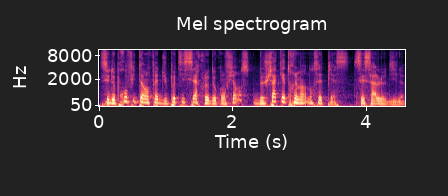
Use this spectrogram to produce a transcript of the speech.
c'est de profiter en fait du petit cercle de confiance de chaque être humain dans cette pièce. C'est ça le deal.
